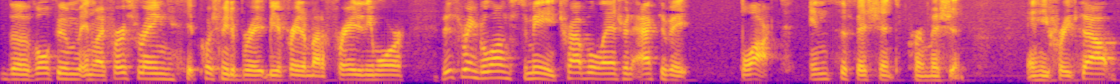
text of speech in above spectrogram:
the Volthoom in my first ring. It pushed me to be afraid. I'm not afraid anymore. This ring belongs to me. Travel Lantern activate. Blocked. Insufficient permission. And he freaks out.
